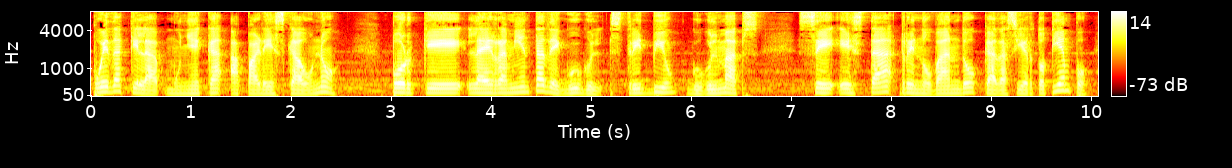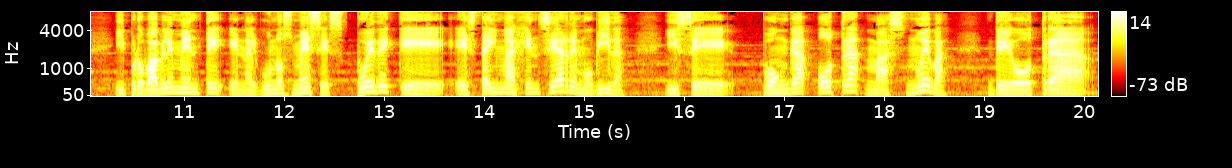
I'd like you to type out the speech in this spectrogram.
pueda que la muñeca aparezca o no, porque la herramienta de Google Street View, Google Maps, se está renovando cada cierto tiempo y probablemente en algunos meses puede que esta imagen sea removida y se ponga otra más nueva, de otra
